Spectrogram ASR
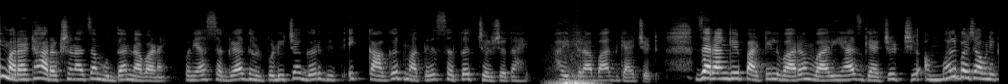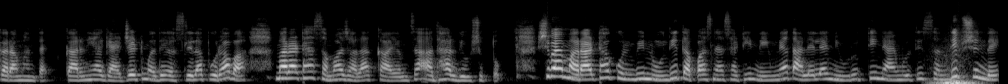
मराठा आरक्षणाचा मुद्दा नवा नाही पण या सगळ्या धडपडीच्या गर्दीत एक कागद मात्र सतत चर्चेत आहे. हैदराबाद गॅजेट जरांगे पाटील वारंवार ह्याच गॅजेटची अंमलबजावणी करा म्हणतात कारण या गॅजेटमध्ये असलेला पुरावा मराठा समाजाला कायमचा आधार देऊ शकतो. शिवाय मराठा कुणबी नोंदी तपासण्यासाठी नेमण्यात आलेल्या निवृत्ती न्यायमूर्ती संदीप शिंदे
